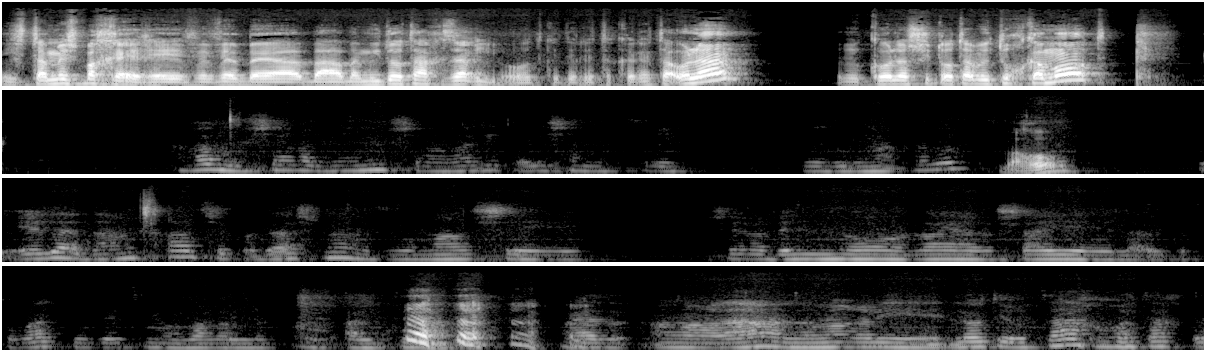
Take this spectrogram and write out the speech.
להשתמש בחרב ובמידות האכזריות כדי לתקן את העולם, וכל השיטות המתוחכמות. ברור. איזה אדם אחד שפגשנו, אז הוא אמר שמשה רבנו לא היה רשאי התורה, כי הוא בעצם עבר על, על כולם. אז אמר לה, אז אמר לי, לא תרצח, הוא רצח את.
